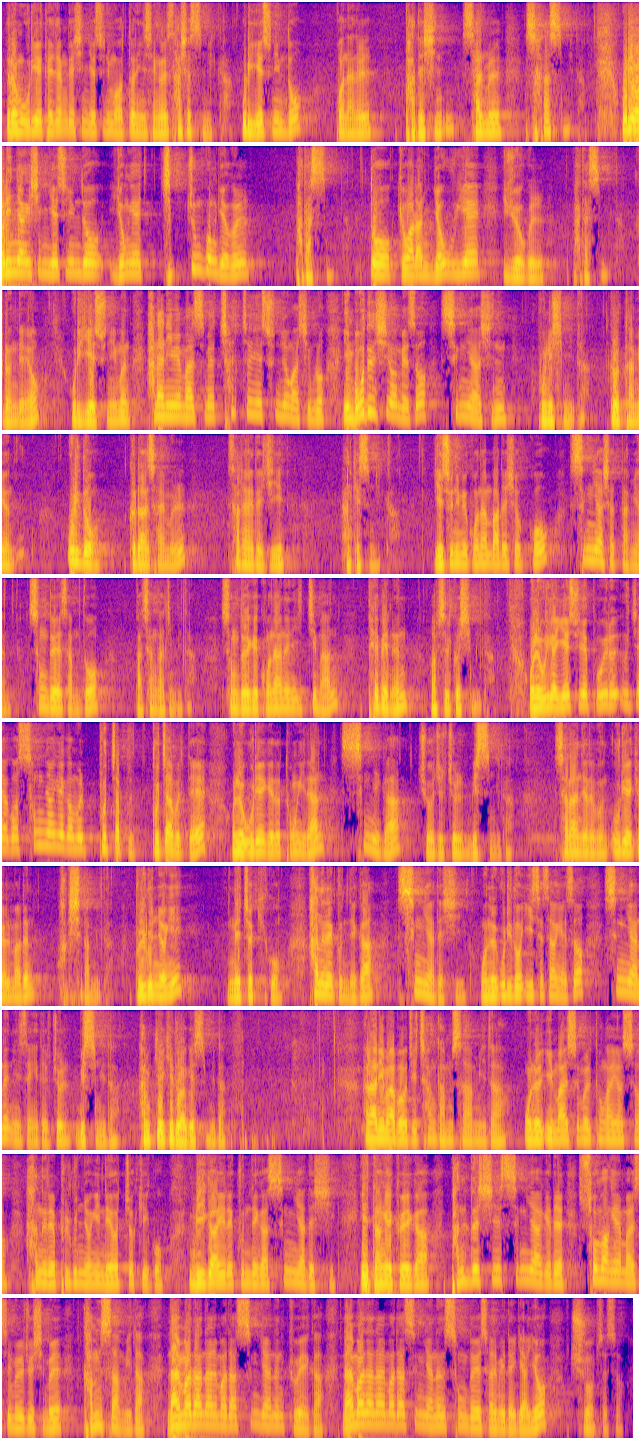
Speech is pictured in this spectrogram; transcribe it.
여러분, 우리의 대장 되신 예수님은 어떤 인생을 사셨습니까? 우리 예수님도 고난을 받으신 삶을 살았습니다. 우리 어린 양이신 예수님도 용의 집중 공격을 받았습니다. 또 교활한 여우의 유혹을 받았습니다. 그런데요, 우리 예수님은 하나님의 말씀에 철저히 순종하심으로 이 모든 시험에서 승리하신 분이십니다. 그렇다면 우리도 그러한 삶을 살아야 되지 않겠습니까? 예수님이 고난 받으셨고 승리하셨다면 성도의 삶도 마찬가지입니다. 성도에게 고난은 있지만 패배는 없을 것입니다. 오늘 우리가 예수의 보혈을 의지하고 성령의 검을 붙잡을, 붙잡을 때 오늘 우리에게도 동일한 승리가 주어질 줄 믿습니다. 사랑하는 여러분, 우리의 결말은 확실합니다. 붉은 영이 내쫓기고 하늘의 군대가 승리하듯이 오늘 우리도 이 세상에서 승리하는 인생이 될 줄 믿습니다. 함께 기도하겠습니다. 하나님 아버지 참 감사합니다. 오늘 이 말씀을 통하여서 하늘의 붉은 영이 내어 쫓기고 미가엘의 군대가 승리하듯이 이 땅의 교회가 반드시 승리하게 될 소망의 말씀을 주심을 감사합니다. 날마다 날마다 승리하는 교회가 날마다 날마다 승리하는 성도의 삶이 되게 하여 주옵소서.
